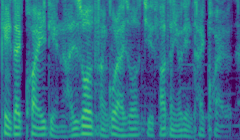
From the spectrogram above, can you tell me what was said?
可以再快一点呢？还是说反过来说，其实发展有点太快了的？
